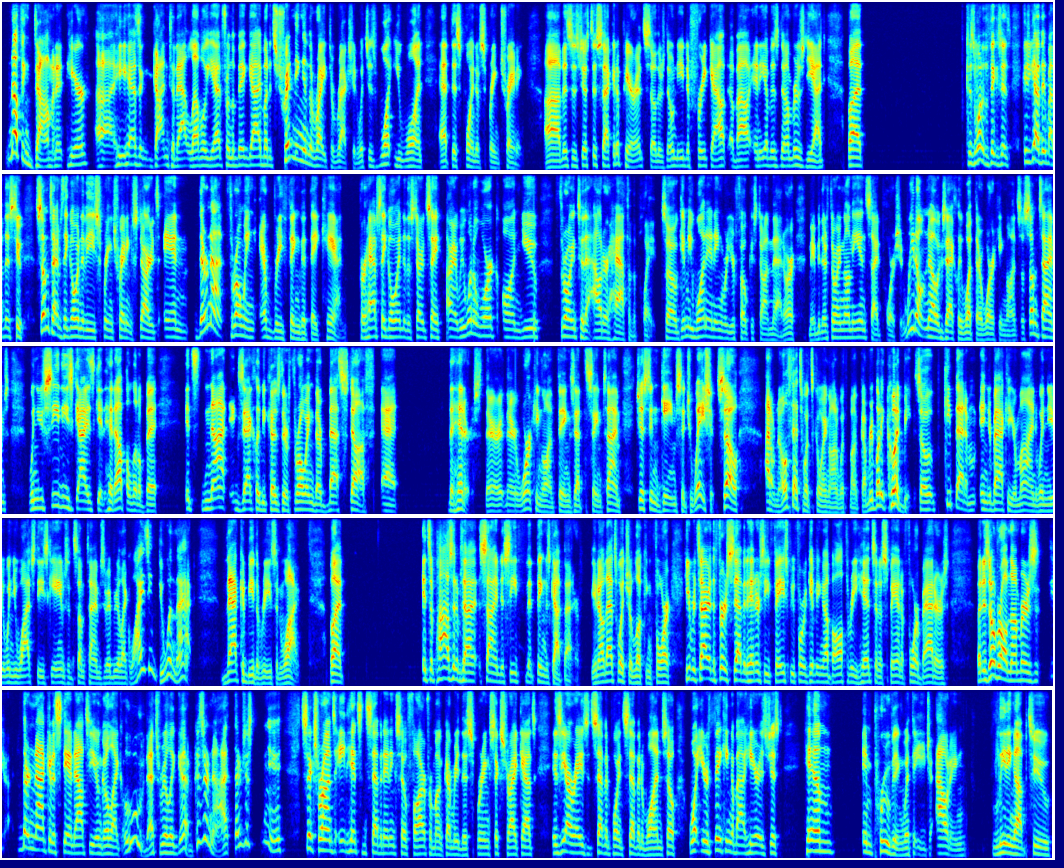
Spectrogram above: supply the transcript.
Nothing dominant here. Uh, he hasn't gotten to that level yet from the big guy, but it's trending in the right direction, which is what you want at this point of spring training. Uh, this is just his second appearance, so there's no need to freak out about any of his numbers yet. But because one of the things is because you got to think about this too. Sometimes they go into these spring training starts and they're not throwing everything that they can. Perhaps they go into the start and say, "All right, we want to work on you throwing to the outer half of the plate. So give me one inning where you're focused on that. Or maybe they're throwing on the inside portion. We don't know exactly what they're working on. So sometimes when you see these guys get hit up a little bit, it's not exactly because they're throwing their best stuff at the hitters. They're they're working on things at the same time, just in game situations. So I don't know if that's what's going on with Montgomery, but it could be. So keep that in, in your back of your mind when you when you watch these games, and sometimes maybe you're like, why is he doing that? That could be the reason why. But it's a positive sign to see that things got better. You know, that's what you're looking for. He retired the first seven hitters he faced before giving up all three hits in a span of four batters. But his overall numbers, they're not going to stand out to you and go like, "Ooh, that's really good," because they're not. They're just eh. six runs, eight hits, and seven innings so far for Montgomery this spring. Six strikeouts. His ERA is at seven point seven one. So what you're thinking about here is just him improving with each outing leading up to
